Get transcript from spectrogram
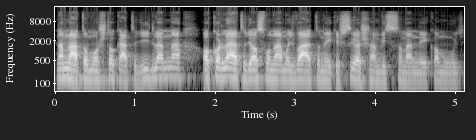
nem látom most okát, hogy így lenne, akkor lehet, hogy azt mondanám, hogy váltanék, és szívesen visszamennék amúgy.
